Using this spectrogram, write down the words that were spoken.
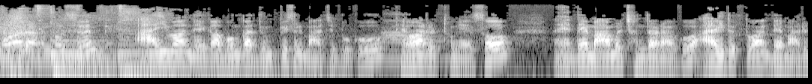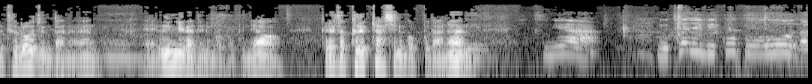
대화라는 것은 아이와 내가 뭔가 눈빛을 마주보고 대화를 통해서 예, 내 마음을 전달하고 아이도 또한 내 말을 들어준다는 예, 의미가 되는 거거든요. 그래서 그렇게 하시는 것보다는 진우야, 이거 테디비 끄고, 나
